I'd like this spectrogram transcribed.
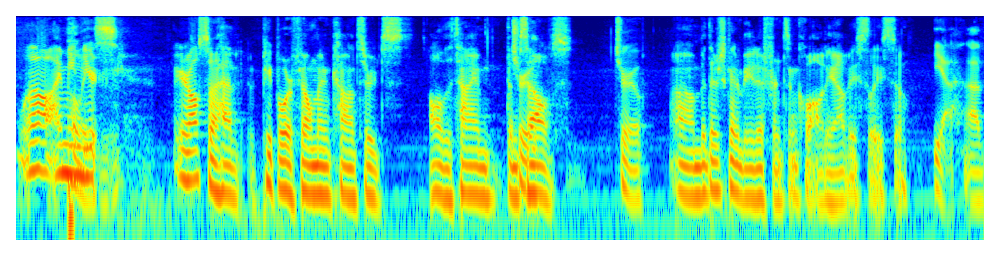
Well, I mean, you're you're also have people are filming concerts all the time themselves. true. Um, but there's going to be a difference in quality, obviously. So Yeah, uh,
